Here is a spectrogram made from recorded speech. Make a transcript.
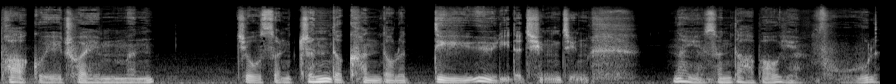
怕鬼踹门。就算真的看到了地狱里的情景，那也算大饱眼福了。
